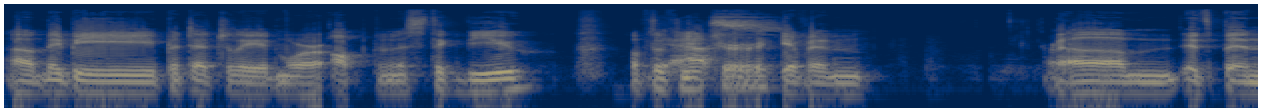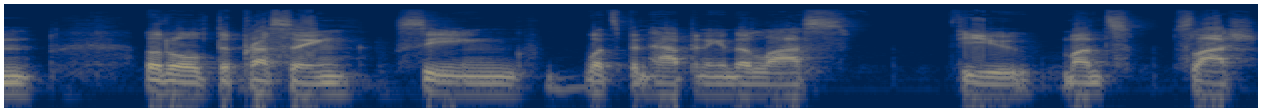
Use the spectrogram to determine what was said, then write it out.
uh, maybe potentially a more optimistic view of the Yes. future, given Um, it's been a little depressing seeing what's been happening in the last few months slash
